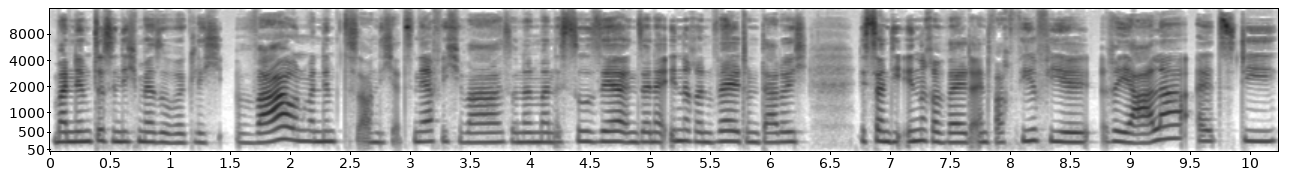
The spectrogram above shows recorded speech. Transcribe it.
man nimmt es nicht mehr so wirklich wahr und man nimmt es auch nicht als nervig wahr, sondern man ist so sehr in seiner inneren Welt und dadurch ist dann die innere Welt einfach viel, viel realer als die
